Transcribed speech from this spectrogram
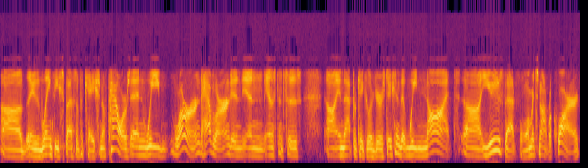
uh, a lengthy specification of powers. And we learned, have learned in, in instances uh, in that particular jurisdiction that we not uh, use that form. It's not required,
